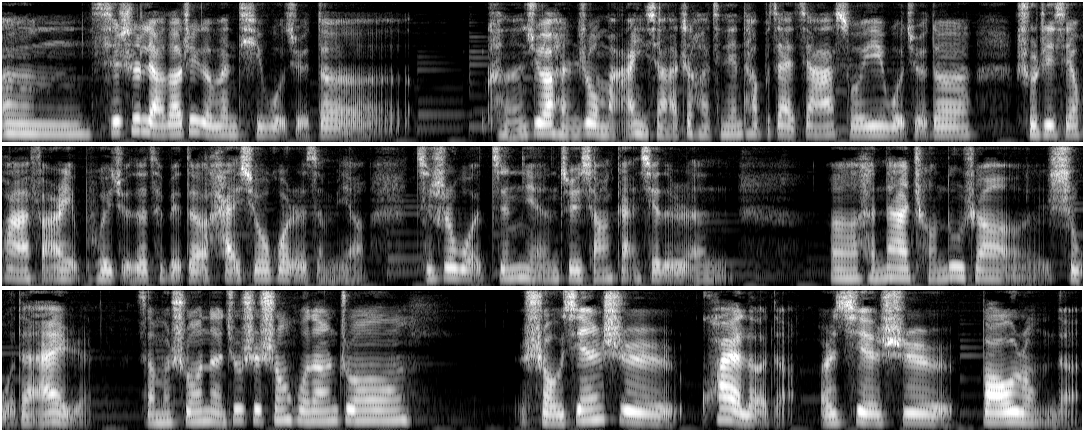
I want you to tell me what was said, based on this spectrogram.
嗯，其实聊到这个问题，我觉得可能就要很肉麻一下。正好今天他不在家，所以我觉得说这些话反而也不会觉得特别的害羞或者怎么样。其实我今年最想感谢的人，嗯，很大程度上是我的爱人。怎么说呢？就是生活当中，首先是快乐的，而且是包容的。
